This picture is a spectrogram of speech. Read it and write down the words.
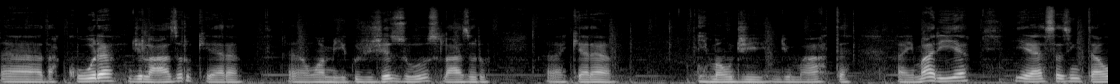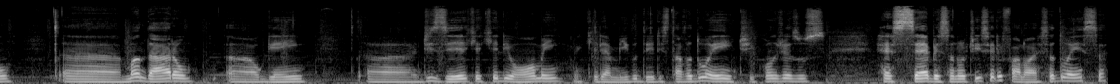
ah, da cura de Lázaro, que era um amigo de Jesus, Lázaro, que era irmão de, de Marta e Maria, e essas então ah, mandaram ah, alguém ah, dizer que aquele homem, aquele amigo dele, estava doente. E quando Jesus recebe essa notícia, ele fala: oh, essa doença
